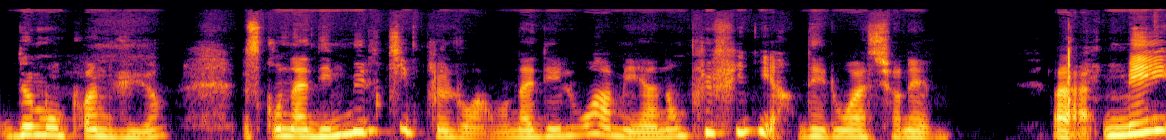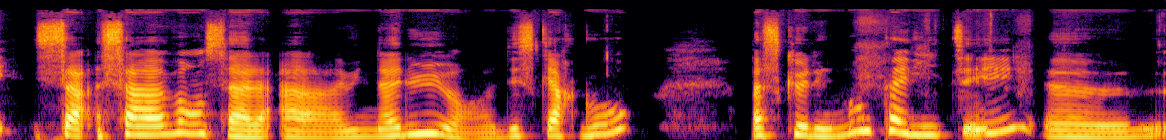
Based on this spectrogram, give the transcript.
de mon point de vue. Hein. Parce qu'on a des multiples lois. On a des lois, mais à n'en plus finir, des lois sur les... Voilà. Mais ça, avance à une allure d'escargot parce que les mentalités euh,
